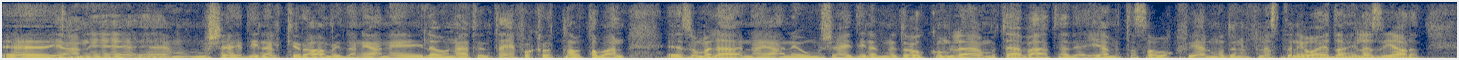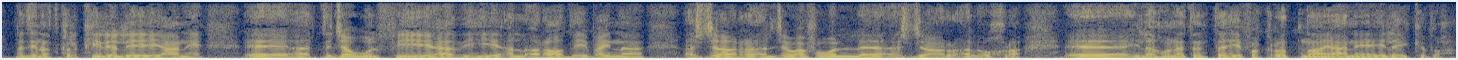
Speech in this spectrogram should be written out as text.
آه يعني آه مشاهدينا الكرام اذا يعني إلى هنا تنتهي فقرتنا. وطبعا آه زملائنا يعني ومشاهدينا بندعوكم لمتابعة هذه أيام التسوق في المدن الفلسطينية وأيضا إلى زيارة مدينة قلقيليه اللي يعني التجول في هذه الأراضي بين أشجار الجوافه والأشجار الأخرى. إلى هنا تنتهي فقرتنا. يعني إليك ضحى.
